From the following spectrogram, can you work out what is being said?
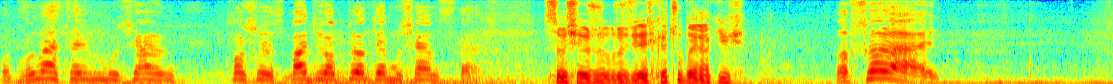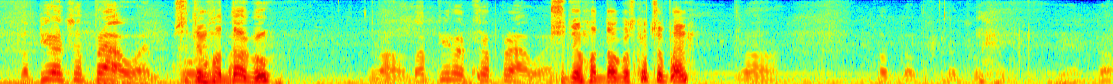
O 12 musiałem, poszłem spać i o 5 musiałem stać. Z czym się już ubrudziłeś? Keczupem jakimś? No wczoraj. Dopiero co prałem. Przy tym hot dogu? No, dopiero co prałem. Przy tym hot dogu z keczupem? No. Hot dog, ketchup, pierdolę.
